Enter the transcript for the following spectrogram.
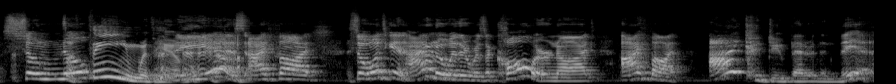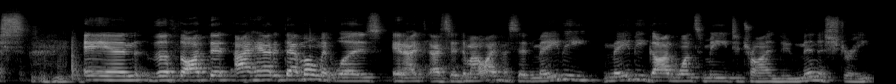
so no. Theme with him. yes, I thought. So once again, I don't know whether it was a call or not. I thought I could do better than this. And the thought that I had at that moment was, and I, I said to my wife, I said, maybe, maybe God wants me to try and do ministry.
